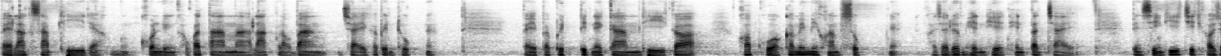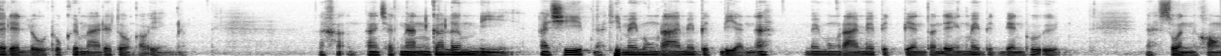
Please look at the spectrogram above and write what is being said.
ไปรักทรัพย์ทีเดี๋ยวคนอื่นเขาก็ตามมารักเราบ้างใจก็เป็นทุกข์นะไปประพฤติผิดในกามทีก็ครอบครัวก็ไม่มีความสุขเนี่ยเขาจะเริ่มเห็นเหตุเห็นปัจจัย เป็นสิ่งที่จิตเขาจะเรียนรู้ทุกขึ้นมาด้วยตัวเขาเองนะ นะครับหลังจากนั้นก็เริ่มมีอาชีพนะที่ไม่มุ่งร้ายไม่เบียดเบียนนะไม่มุ่งร้ายไม่เบียดเบียนตนเอง ไม่เบียดเบียนผู้อื่นนะส่วนของ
